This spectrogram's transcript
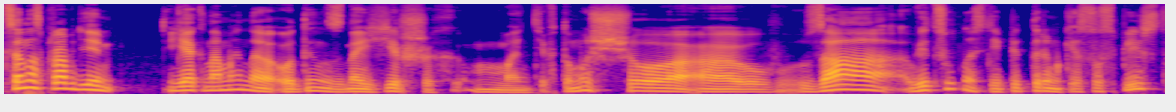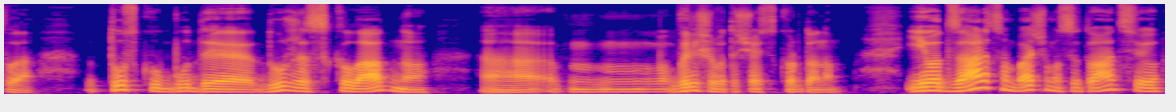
це насправді, як на мене, один з найгірших моментів, тому що за відсутності підтримки суспільства Туску буде дуже складно вирішувати щось з кордоном. І от зараз ми бачимо ситуацію,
